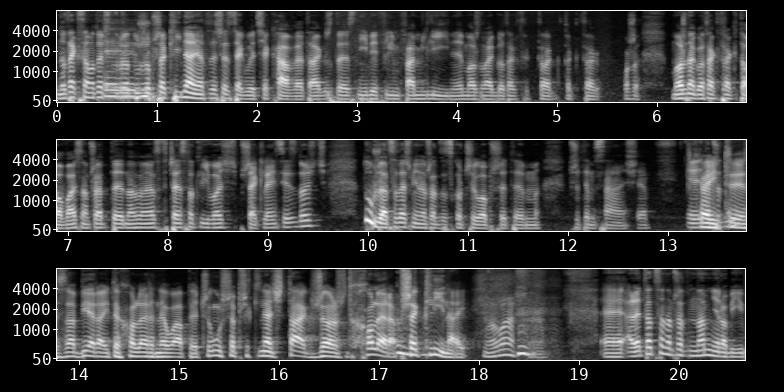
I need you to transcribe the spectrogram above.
No tak samo też um... dużo przeklinania, to też jest jakby ciekawe, tak, że to jest niby film familijny, można go tak, tak, tak, tak, tak może, można go tak traktować, na przykład natomiast częstotliwość przekleństw jest dość duża, co też mnie na przykład zaskoczyło przy tym, przy tym seansie. E, Hej ty, zabieraj te cholerne łapy, czy muszę przeklinać? Tak, George, cholera, przeklinaj. No właśnie. E, ale to, co na przykład na mnie robi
